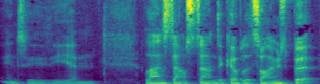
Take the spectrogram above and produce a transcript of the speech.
into the um, Lansdown stand a couple of times, but.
